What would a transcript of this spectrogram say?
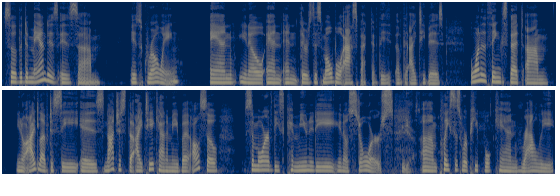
so the demand is is um, is growing, and you know, and and there's this mobile aspect of the of the IT biz. But one of the things that um, you know I'd love to see is not just the IT academy, but also some more of these community you know stores, Yes. um, places where people can rally.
